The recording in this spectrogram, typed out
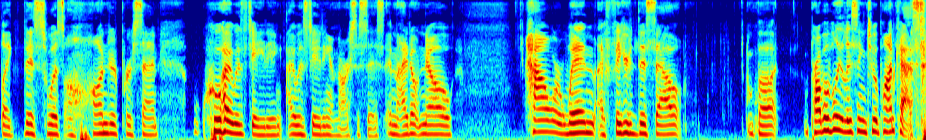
Like this was a hundred percent who i was dating. I was dating a narcissist and i don't know how or when i figured this out but probably listening to a podcast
